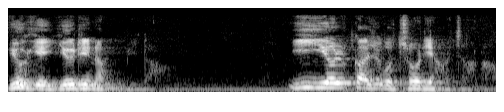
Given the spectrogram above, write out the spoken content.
여기에 열이 납니다. 이 열 가지고 조리하잖아.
